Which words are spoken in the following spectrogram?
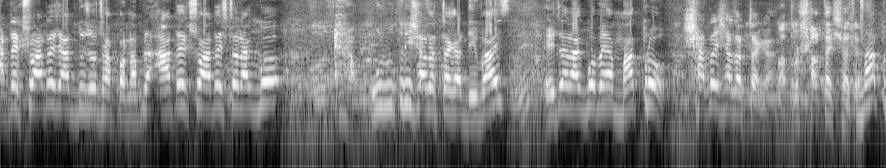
আট একশো আঠাশ আট দুশো ছাপ্পান্ন। আপনার আট একশো আঠাশটা রাখব উনত্রিশ হাজার টাকার ডিভাইস এটা রাখব ভাইয়া মাত্র সাতাশ হাজার টাকা। মাত্র সাতাইশ হাজার। মাত্র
